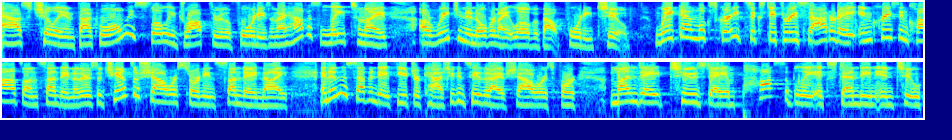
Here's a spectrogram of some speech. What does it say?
as chilly. In fact, we'll only slowly drop through the 40s. And I have us late tonight uh, reaching an overnight low of about 42. Weekend looks great. 63 Saturday. Increasing clouds on Sunday. Now, there's a chance of showers starting Sunday night. And in the seven-day Futurecast, you can see that I have showers for Monday, Tuesday, and possibly extending into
